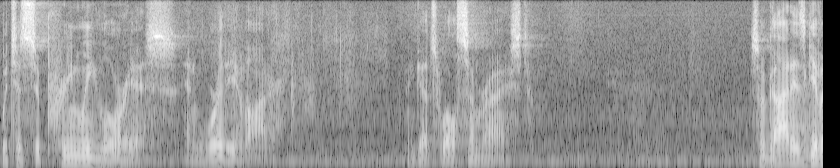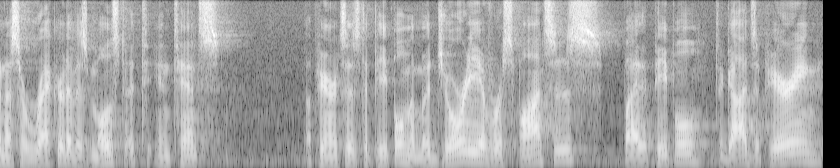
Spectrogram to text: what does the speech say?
which is supremely glorious and worthy of honor. I think that's well summarized. So, God has given us a record of his most intense appearances to people, and the majority of responses by the people to God's appearing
